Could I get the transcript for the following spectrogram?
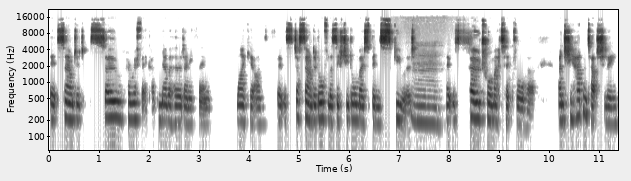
it sounded so horrific. I'd never heard anything like it. I've, it was just sounded awful, as if she'd almost been skewered. Mm. It was so traumatic for her, and she hadn't actually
